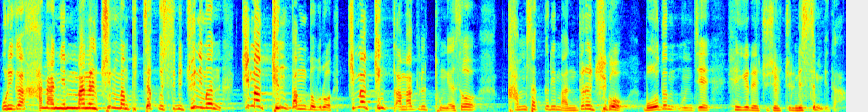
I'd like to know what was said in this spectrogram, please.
우리가 하나님만을 주님만 붙잡고 있으면 주님은 기막힌 방법으로 기막힌 까마귀를 통해서 감사거리 만들어주고 모든 문제 해결해 주실 줄 믿습니다.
